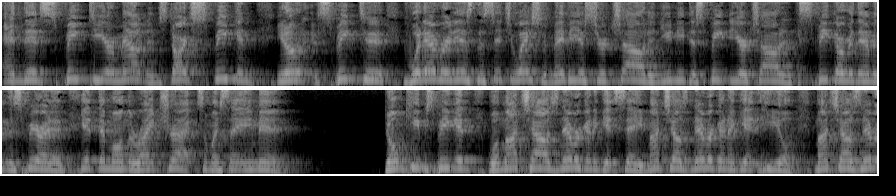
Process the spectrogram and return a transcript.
And then speak to your mountain and start speaking, you know, speak to whatever it is the situation. Maybe it's your child, and you need to speak to your child and speak over them in the spirit and get them on the right track. Somebody say, Amen. Don't keep speaking, well, my child's never going to get saved. My child's never going to get healed. My child's never,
